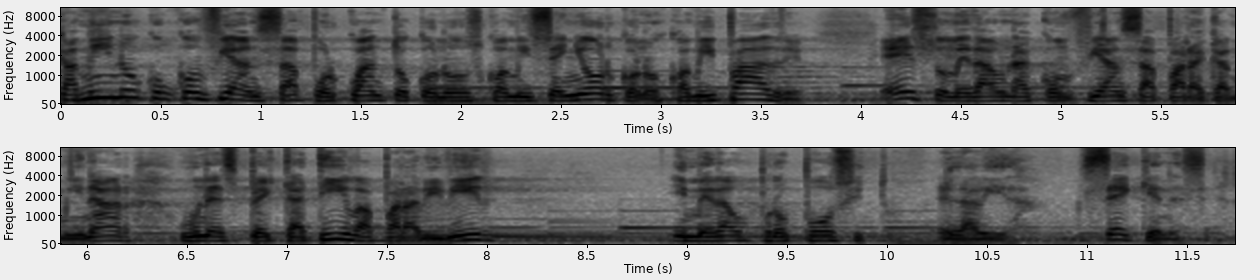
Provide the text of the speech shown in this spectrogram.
Camino con confianza por cuanto conozco a mi Señor, conozco a mi Padre. Eso me da una confianza para caminar, una expectativa para vivir y me da un propósito en la vida. Sé quién es Él.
